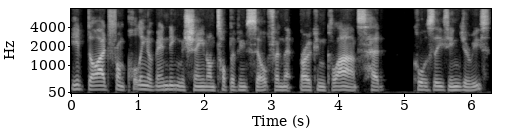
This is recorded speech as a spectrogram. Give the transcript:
he died from pulling a vending machine on top of himself, and that broken glass had caused these injuries.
